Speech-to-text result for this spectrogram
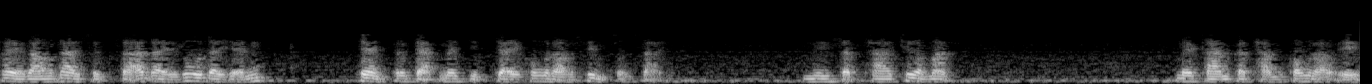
ให้เราได้ศึกษาได้รู้ได้เห็น แจ้งประจักษ์ในจิตใจของเราสิ้นสงสัย มีศรัทธาเชื่อมั่นในการกระทำของเราเอง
